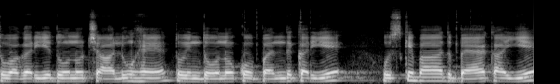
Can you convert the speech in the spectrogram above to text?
तो अगर ये दोनों चालू हैं तो इन दोनों को बंद करिए। उसके बाद बैक आइए,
